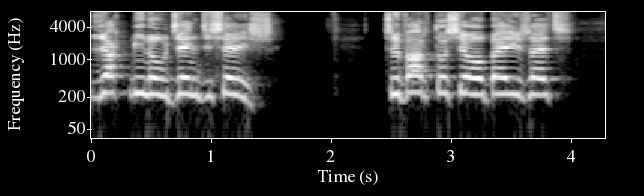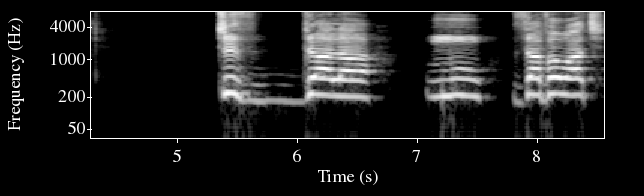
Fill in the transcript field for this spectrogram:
Jak minął dzień dzisiejszy? Czy warto się obejrzeć? Czy z dala mu zawołać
